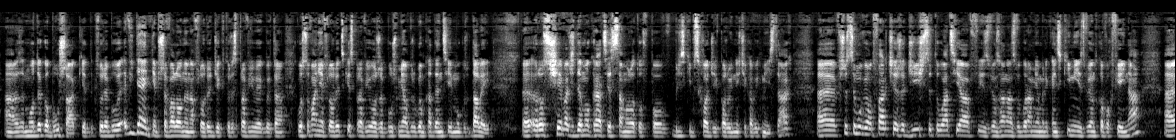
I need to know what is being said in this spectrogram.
e, młodego Busha, kiedy, które były ewidentnie przewalone na Florydzie, które sprawiły, jakby to głosowanie floryckie sprawiło, że Bush miał drugą kadencję i mógł dalej rozsiewać demokrację z samolotów po Bliskim Wschodzie i paru innych ciekawych miejscach. E, wszyscy mówią otwarcie, że dziś sytuacja związana z wyborami amerykańskimi jest wyjątkowo chwiejna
